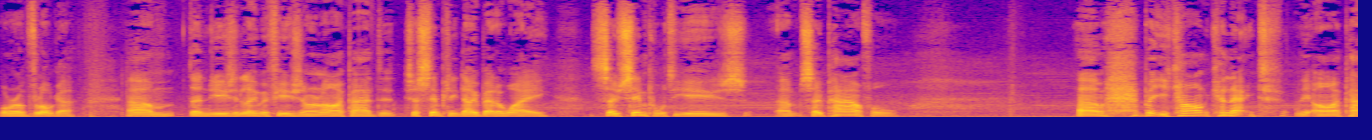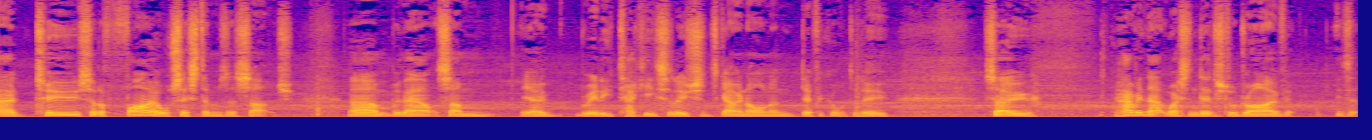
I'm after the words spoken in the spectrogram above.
or a vlogger um, than using LumaFusion on an iPad. just simply no better way. So simple to use, um, so powerful. Um, but you can't connect the iPad to sort of file systems as such um, without some you know really techie solutions going on and difficult to do. So having that Western Digital drive is an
